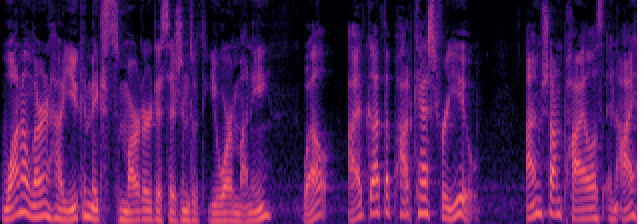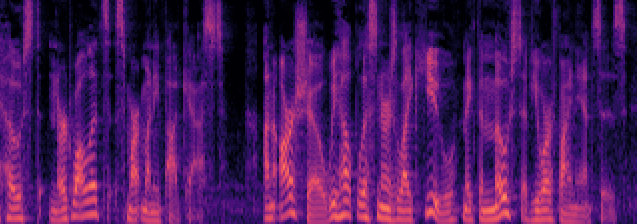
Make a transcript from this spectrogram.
Want to learn how you can make smarter decisions with your money? Well, I've got the podcast for you. I'm Sean Pyles, and I host NerdWallet's Smart Money Podcast. On our show, we help listeners like you make the most of your finances –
